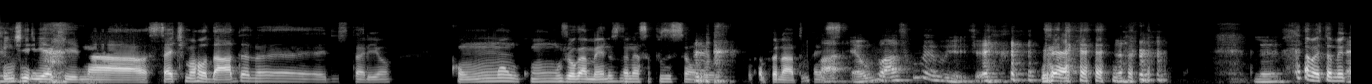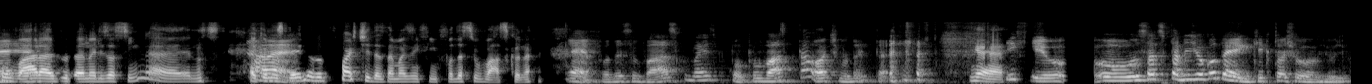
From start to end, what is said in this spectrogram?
quem diria que na sétima rodada né, eles estariam com um, com um jogo a menos né, nessa posição do, do campeonato. Mas... É o Vasco mesmo, gente. É. Né? É, mas também com é... o VAR ajudando eles assim, né? É que eu não ah, sei é. nas outras partidas, né? Mas enfim, foda-se o Vasco, né? É, foda-se o Vasco, mas, pô, pro Vasco tá ótimo, né? Tá... É. Enfim, o, o Santos pra mim jogou bem. O que, que tu achou, Júlio?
